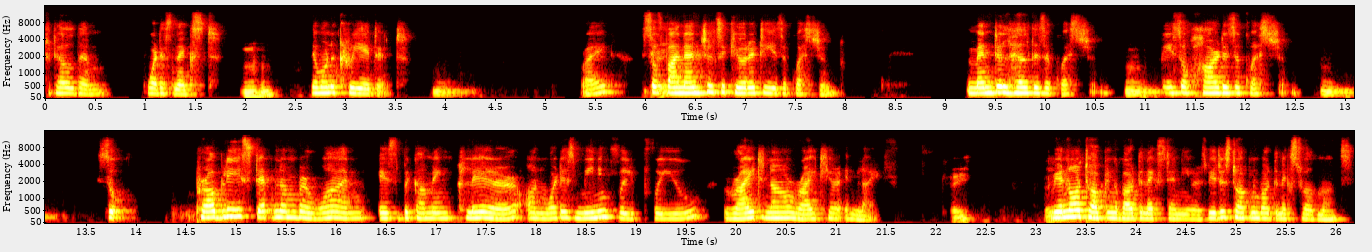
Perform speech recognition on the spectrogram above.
to tell them what is next. Mm-hmm. They want to create it. Mm. Right. So okay. financial security is a question mental health is a question mm. peace of heart is a question mm. so probably step number one is becoming clear on what is meaningful for you right now right here in life okay we're not talking about the next 10 years we're just talking about the next 12 months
